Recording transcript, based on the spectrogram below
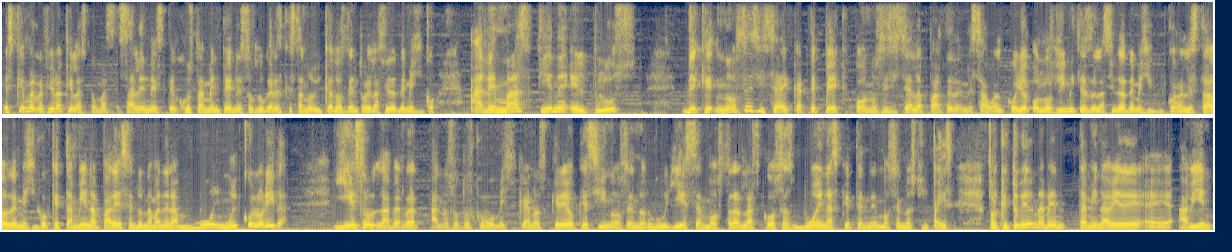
es que me refiero a que las tomas salen este, justamente en esos lugares que están ubicados dentro de la Ciudad de México. Además, tiene el plus de que no sé si sea Ecatepec o no sé si sea la parte de Nezahualcóyotl o los límites de la Ciudad de México con el Estado de México que también aparecen de una manera muy, muy colorida. Y eso, la verdad, a nosotros como mexicanos creo que sí nos enorgullece mostrar las cosas buenas que tenemos en nuestro país. Porque tuvieron a también a bien, eh, a bien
